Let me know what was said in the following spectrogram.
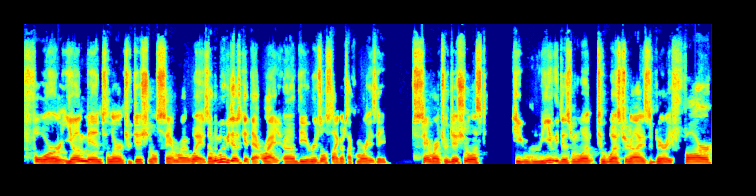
for young men to learn traditional samurai ways. Now, the movie does get that right. Uh, the original Saigo Takamori is a samurai traditionalist. He really doesn't want to westernize very far.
